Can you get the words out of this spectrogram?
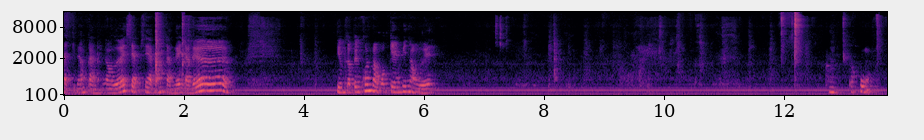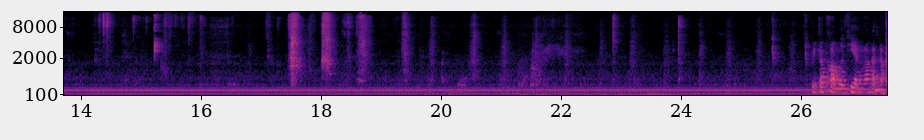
จัดกินน้ำกันพี่น้องเอ้ยแซ่บๆน้ำกันเลยจ้ะเด้อติมกับเป็นคนแบบว่าเก่งพี่น้องเลยอืมกระปุ้งเป็นกับข้าวมื้อเที่ยงเนาะค่ะเนาะ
